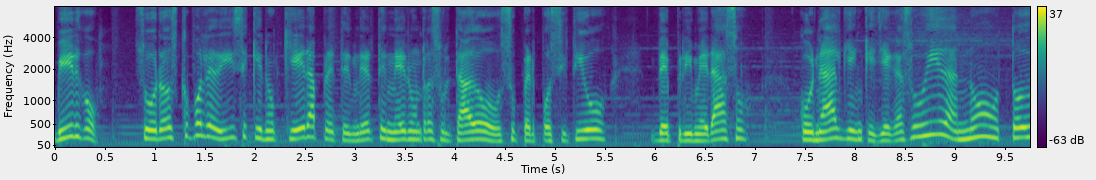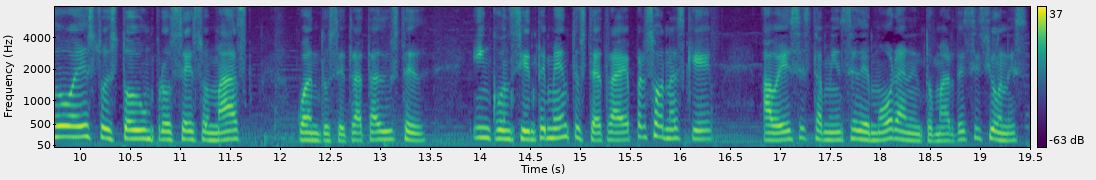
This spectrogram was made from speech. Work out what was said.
Virgo, su horóscopo le dice que no quiera pretender tener un resultado súper positivo de primerazo con alguien que llega a su vida. No, todo esto es todo un proceso más cuando se trata de usted. Inconscientemente usted atrae personas que a veces también se demoran en tomar decisiones,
